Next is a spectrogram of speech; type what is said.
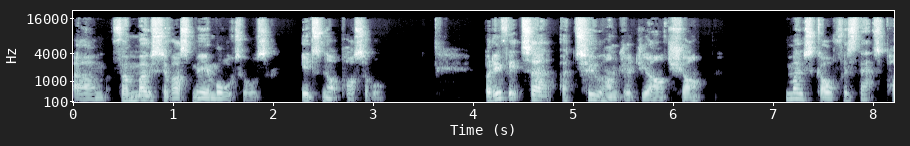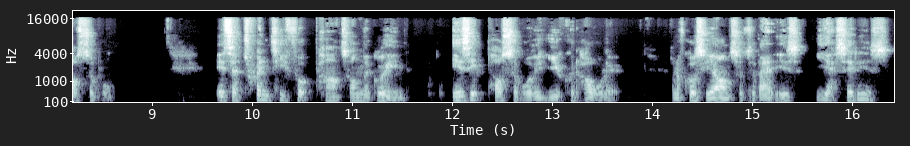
um, for most of us mere mortals, it's not possible. But if it's a, a 200 yard shot, most golfers, that's possible. It's a 20 foot putt on the green. Is it possible that you could hold it? And of course, the answer to that is yes, it is.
